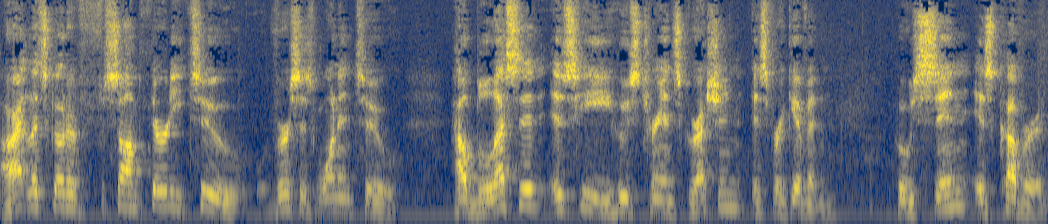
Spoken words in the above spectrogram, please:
All right, let's go to Psalm 32, verses 1 and 2. How blessed is he whose transgression is forgiven, whose sin is covered.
